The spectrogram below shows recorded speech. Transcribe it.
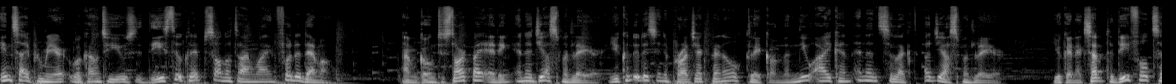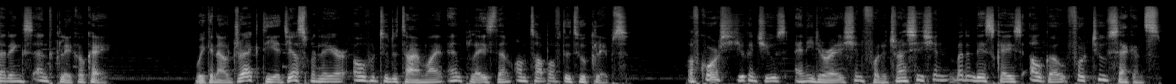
Inside Premiere we're going to use these two clips on the timeline for the demo. I'm going to start by adding an adjustment layer. You can do this in the project panel, click on the new icon and then select adjustment layer. You can accept the default settings and click OK. We can now drag the adjustment layer over to the timeline and place them on top of the two clips. Of course, you can choose any duration for the transition, but in this case I'll go for 2 seconds.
